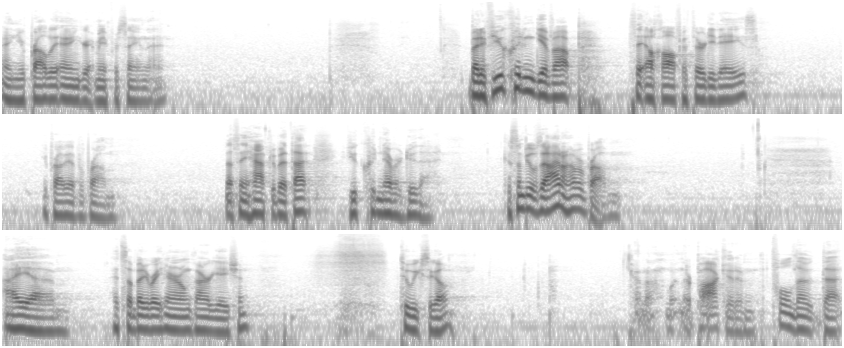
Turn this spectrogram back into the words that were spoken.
And you're probably angry at me for saying that. But if you couldn't give up, say, alcohol for 30 days, you probably have a problem. Not saying you have to, but that, if you could never do that. Because some people say, I don't have a problem. I um, had somebody right here in our own congregation two weeks ago kind of went in their pocket and pulled out that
